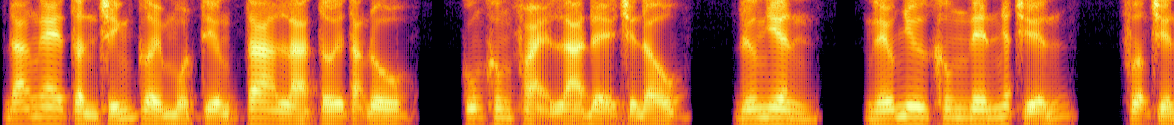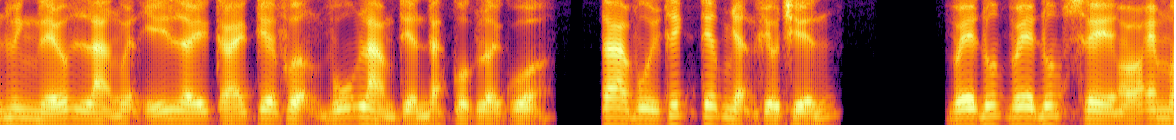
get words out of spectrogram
đã nghe tần chính cười một tiếng ta là tới tặng đồ, cũng không phải là để chiến đấu. Đương nhiên, nếu như không nên nhất chiến, phượng chiến huynh nếu là nguyện ý lấy cái kia phượng vũ làm tiền đặt cuộc lời của, ta vui thích tiếp nhận khiêu chiến. Vê đút vê đút c m.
